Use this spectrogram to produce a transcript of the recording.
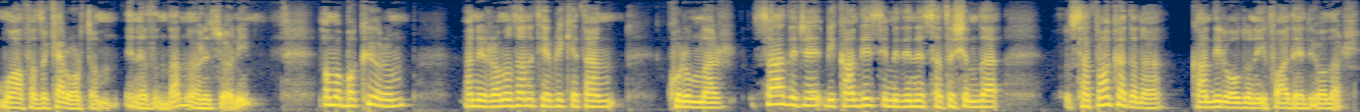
muhafazakar ortam en azından öyle söyleyeyim. Ama bakıyorum hani Ramazan'ı tebrik eden kurumlar sadece bir kandil simidinin satışında satmak adına kandil olduğunu ifade ediyorlar.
